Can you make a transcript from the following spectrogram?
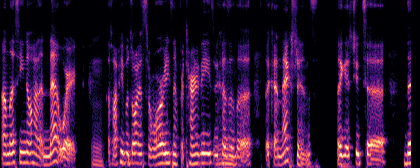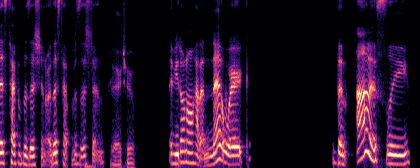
unless you know how to network. Mm. That's why people join in sororities and fraternities because of the the connections that get you to this type of position or this type of position. Very true. If you don't know how to network, then honestly,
